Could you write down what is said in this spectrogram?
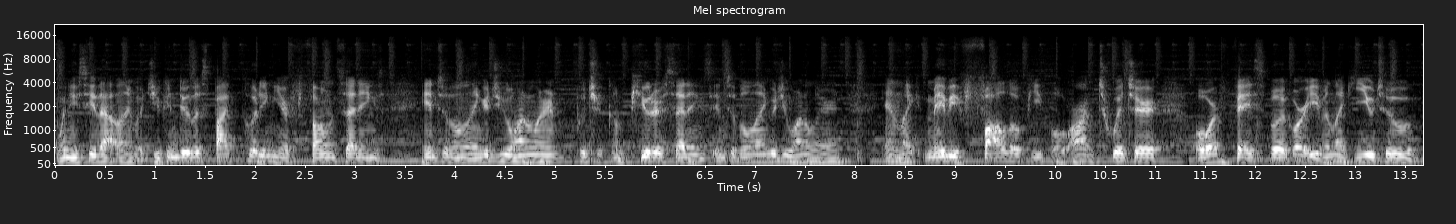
when you see that language. You can do this by putting your phone settings into the language you want to learn, put your computer settings into the language you want to learn, and like maybe follow people on Twitter or Facebook or even like YouTube.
